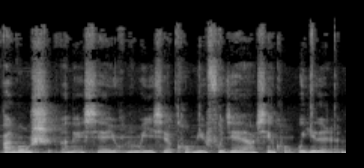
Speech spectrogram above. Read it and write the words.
办公室的那些有那么一些口蜜腹剑啊、心口不一的人。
